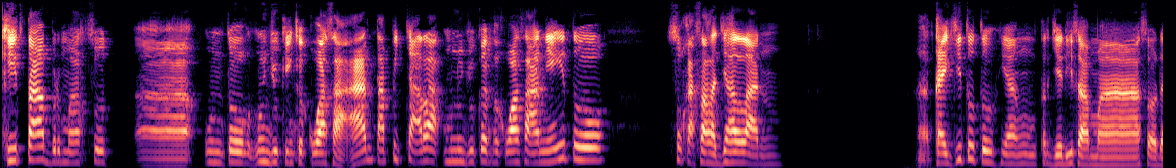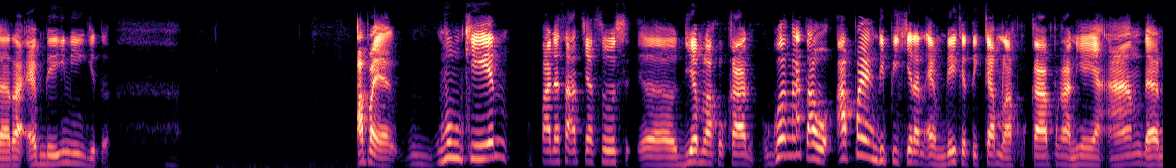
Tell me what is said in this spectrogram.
kita bermaksud uh, untuk nunjukin kekuasaan tapi cara menunjukkan kekuasaannya itu suka salah jalan nah, kayak gitu tuh yang terjadi sama saudara MD ini gitu. Apa ya mungkin pada saat kasus uh, dia melakukan gue nggak tahu apa yang dipikiran MD ketika melakukan penganiayaan dan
